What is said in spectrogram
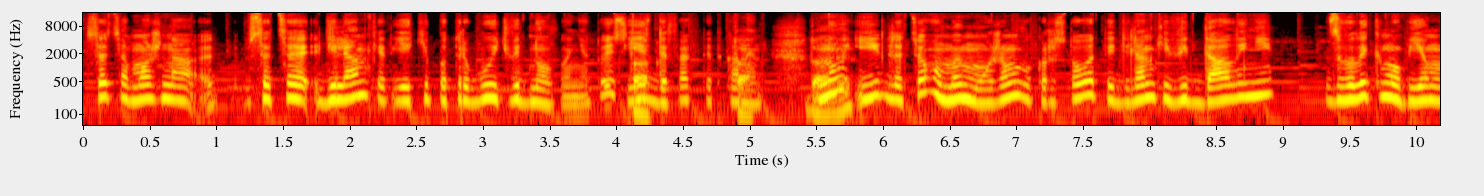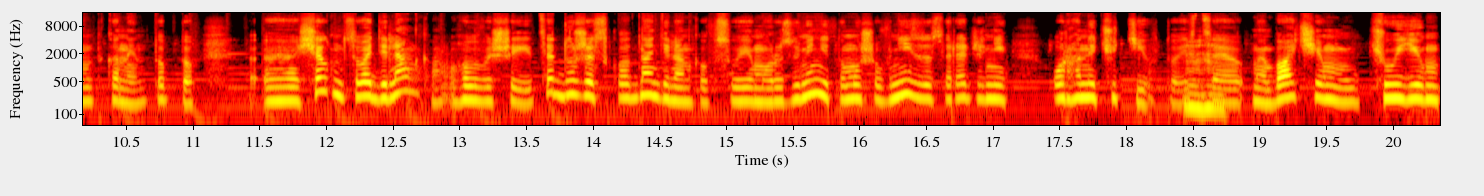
Все це можна, все це ділянки, які потребують відновлення, тобто є Так, дефекти тканин. далі. Ну і для цього ми можемо використовувати ділянки віддалені з великим об'ємом тканин. Тобто е, щелкнуцева ділянка голови шиї це дуже складна ділянка в своєму розумінні, тому що в ній зосереджені органи чуттів. Тобто, Мгм. це ми бачимо, чуємо,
